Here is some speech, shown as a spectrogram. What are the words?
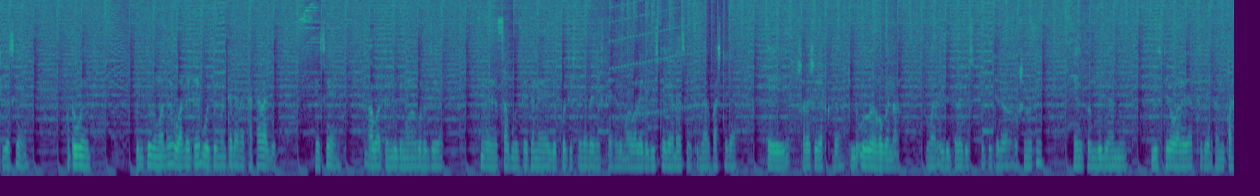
ঠিক আছে? কত কিন্তু তোমাদের ওয়ালেটে ওই পরিমাণ টাকা থাকা লাগবে, ঠিক আছে? আবার তুমি যদি মনে করো যে সাপোজ এখানে যে পঁচিশ টাকা টাকা তোমার ওয়ালেটে বিশ টাকা অ্যাড আছে, তুমি আর পাঁচ টাকা, এই সরাসরি অ্যাড করো, কিন্তু ওইভাবে হবে না। তোমার এই যে বিশ পঁচিশ টাকা অপশন আছে এখন যদি আমি বিশ টাকা ওয়ালেট থেকে আমি পাঁচ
